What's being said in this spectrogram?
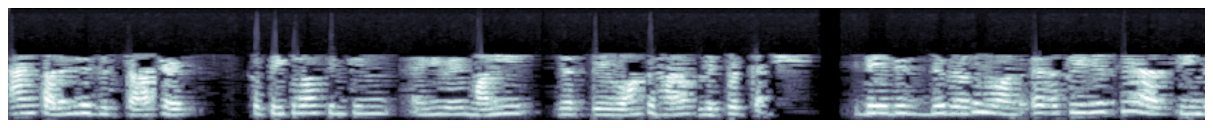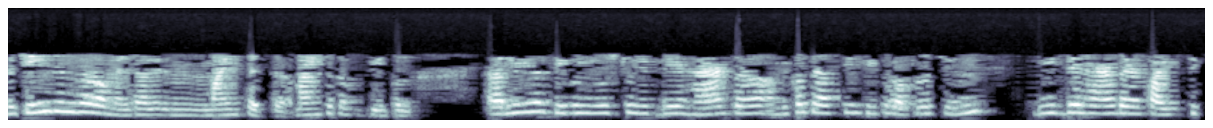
and suddenly this started. So people are thinking anyway, money, just they want to have liquid cash. They, they, they doesn't want, previously I have seen the change in the mentality, mindset, uh, mindset of people. Earlier people used to, if they had, because I have seen people approaching, if they had a 5, 6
